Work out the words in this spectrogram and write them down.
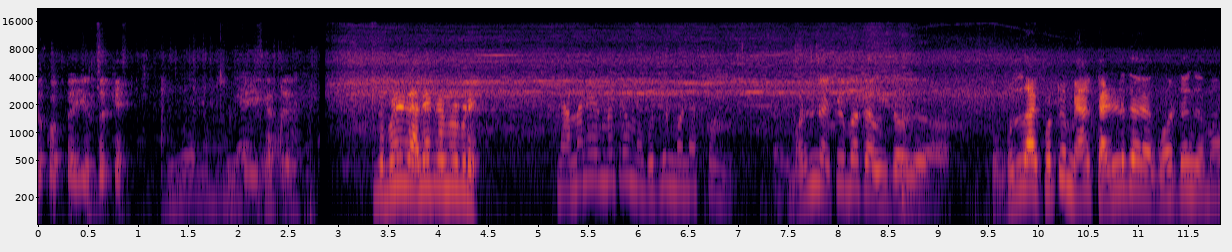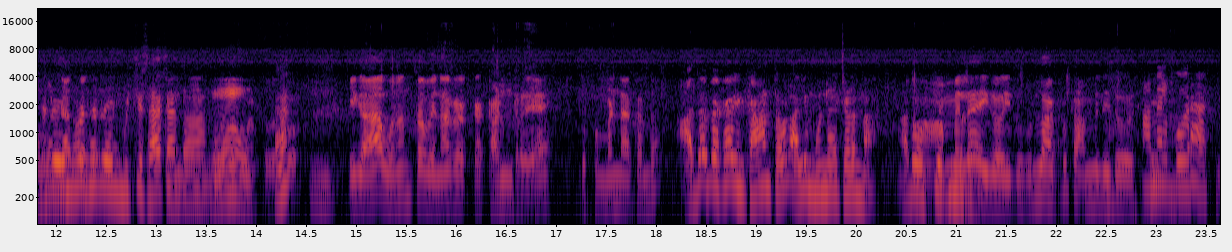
ಹೋಗ್ಬಿಟ್ಟು ಮನೆ ಮಾಡ್ಬಿಟ್ಟಲ್ಲ ನೇಚರ್ ಅಂತಾರೆ ಸಖತ್ತಾಗ ಹೊಸದಾಗಿ ಯುದ್ಧಕ್ಕೆ ನಮ್ಮನೆಯವ್ರ ಮಾತ್ರ ಗುದ್ಲಿ ಮಣ್ಣಸ್ಕೊಂಡು ಮಣ್ಣು ಹಾಕಿ ಮತ್ತೆ ಇದು ಹುಲ್ಲು ಹಾಕ್ಬಿಟ್ಟು ಮ್ಯಾಲೆ ತೆಳ್ಳಗೆ ಗೋರ್ದಂಗೆ ಮುಚ್ಚಿ ಸಾಕಂತ. ಈಗ ಒಂದೊಂದ್ಸವ ಏನಾರ ಕಂಡ್ರೆ ಸ್ವಲ್ಪ ಮಣ್ಣು ಹಾಕೊಂಡು. ಅದೇ ಬೇಕಾದ್ರೆ ಹಿಂಗೆ ಕಾಣ್ತಾವಲ್ಲ ಅಲ್ಲಿ ಮುನ್ನ ಹಾಕಿಡೋಣ ಅದು ಒಪ್ಪಿಗೆ ಆಮೇಲೆ ಈಗ ಇದು ಹುಲ್ಲು ಹಾಕ್ಬಿಟ್ಟು ಆಮೇಲೆ ಇದು ಆಮೇಲೆ ಗೋರ್ ಹಾಕಿ.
